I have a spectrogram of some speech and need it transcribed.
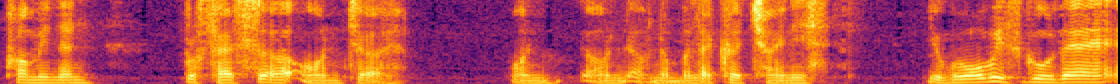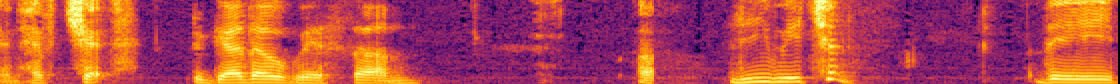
prominent professor on, uh, on, on, on the Malacca Chinese. You will always go there and have chats together with um, uh, Li Wei Chen, the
